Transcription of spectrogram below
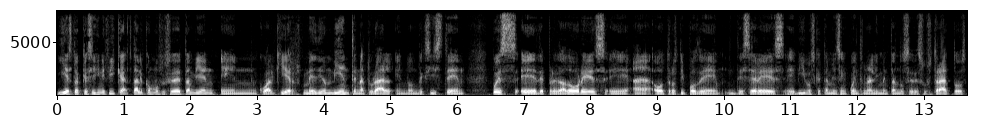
¿Y esto qué significa? Tal como sucede también en cualquier medio ambiente natural en donde existen pues eh, depredadores, eh, otros tipos de, de seres eh, vivos que también se encuentran alimentándose de sustratos,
